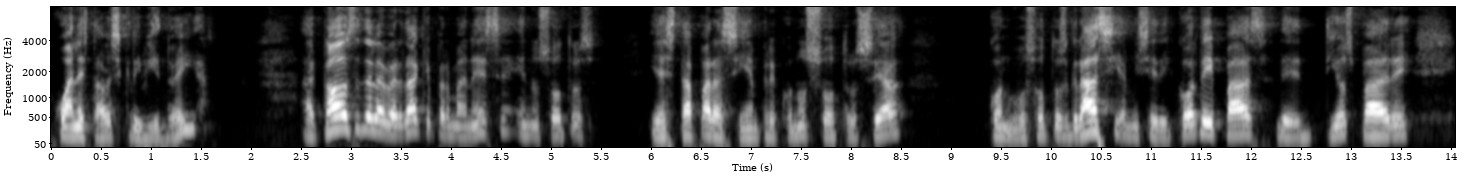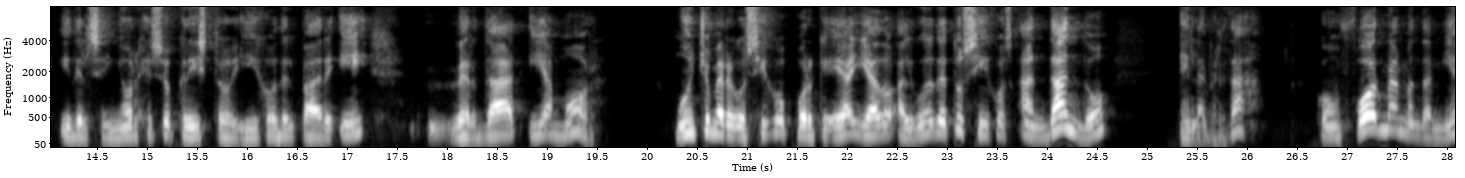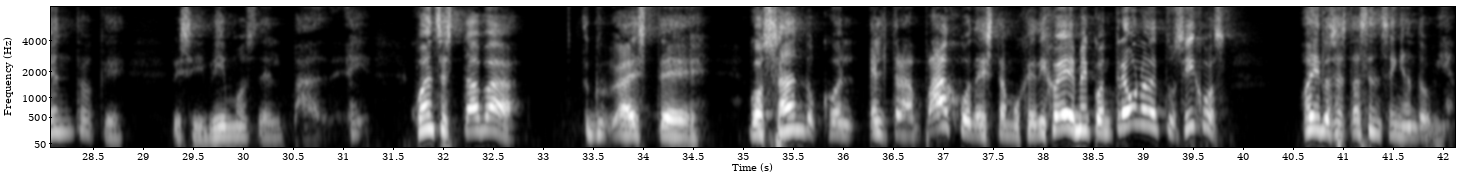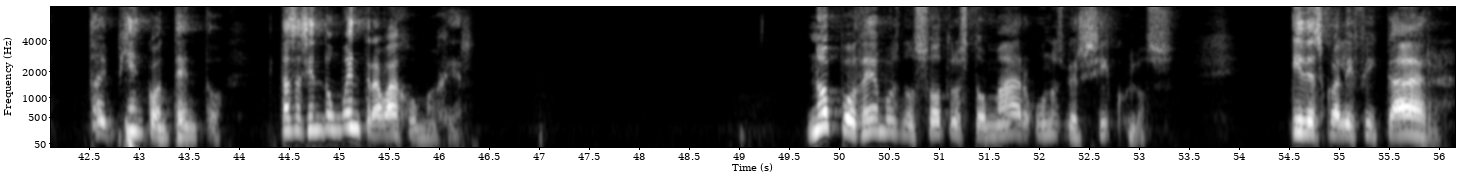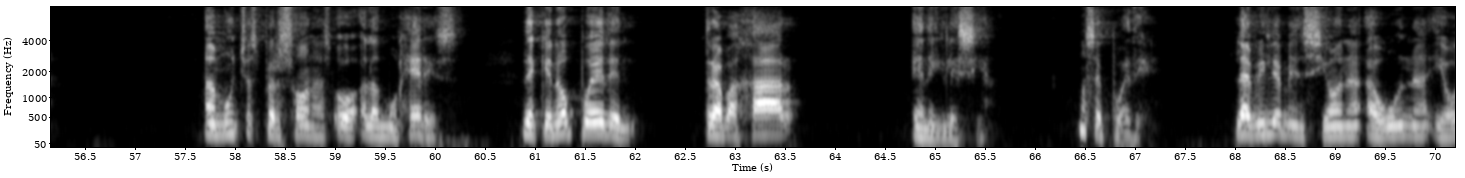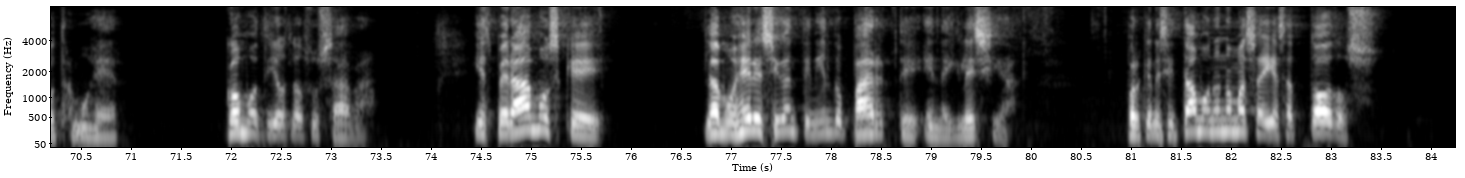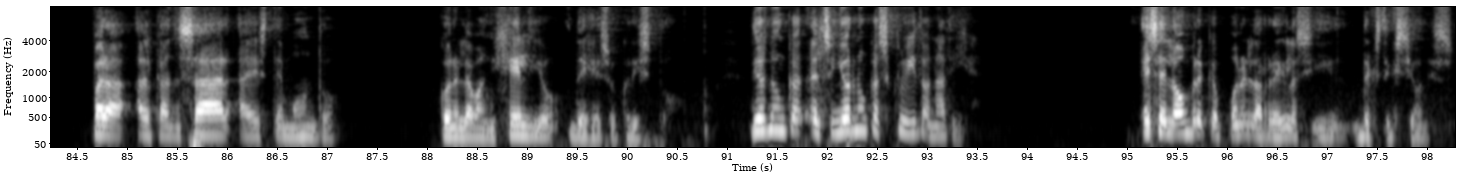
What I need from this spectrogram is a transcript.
Juan estaba escribiendo a ella. A causa de la verdad que permanece en nosotros y está para siempre con nosotros, sea con vosotros gracia, misericordia y paz de Dios Padre y del Señor Jesucristo, Hijo del Padre, y verdad y amor. Mucho me regocijo porque he hallado a algunos de tus hijos andando en la verdad, conforme al mandamiento que recibimos del Padre. Juan se estaba este, gozando con el trabajo de esta mujer. Dijo, me encontré uno de tus hijos. Oye, los estás enseñando bien. Estoy bien contento. Estás haciendo un buen trabajo, mujer. No podemos nosotros tomar unos versículos y descualificar a muchas personas o a las mujeres de que no pueden trabajar en la iglesia. No se puede. La Biblia menciona a una y otra mujer cómo Dios las usaba. Y esperamos que las mujeres sigan teniendo parte en la iglesia. Porque necesitamos no nomás a ellas, a todos, para alcanzar a este mundo con el Evangelio de Jesucristo. Dios nunca, el Señor nunca ha excluido a nadie. Es el hombre que pone las reglas y restricciones.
